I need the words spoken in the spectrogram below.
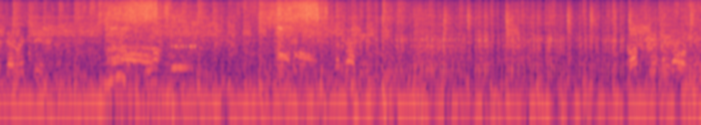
Order received. Attacking. Conscript reporting.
